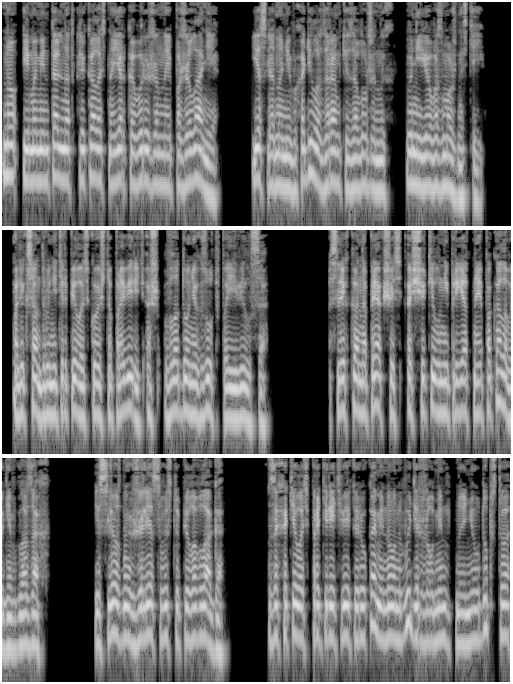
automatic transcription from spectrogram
но и моментально откликалась на ярко выраженные пожелания, если оно не выходило за рамки заложенных в нее возможностей. Александру не терпелось кое-что проверить, аж в ладонях зуд появился. Слегка напрягшись, ощутил неприятное покалывание в глазах. Из слезных желез выступила влага. Захотелось протереть веки руками, но он выдержал минутное неудобство,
